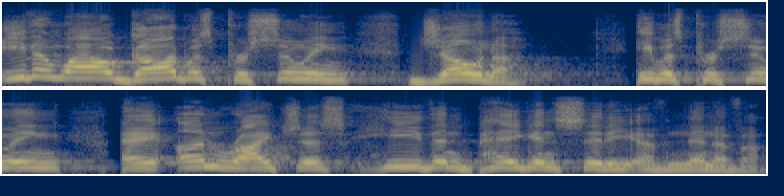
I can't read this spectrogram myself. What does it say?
Even while God was pursuing Jonah, he was pursuing a unrighteous heathen pagan city of Nineveh.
